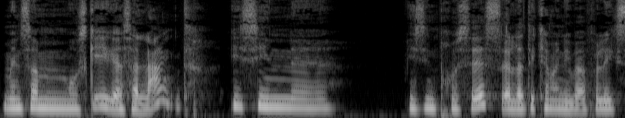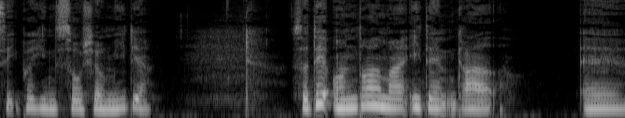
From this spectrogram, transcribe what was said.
men som måske ikke er så langt i sin, øh, i sin proces, eller det kan man i hvert fald ikke se på hendes social media. Så det undrede mig i den grad, øh,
